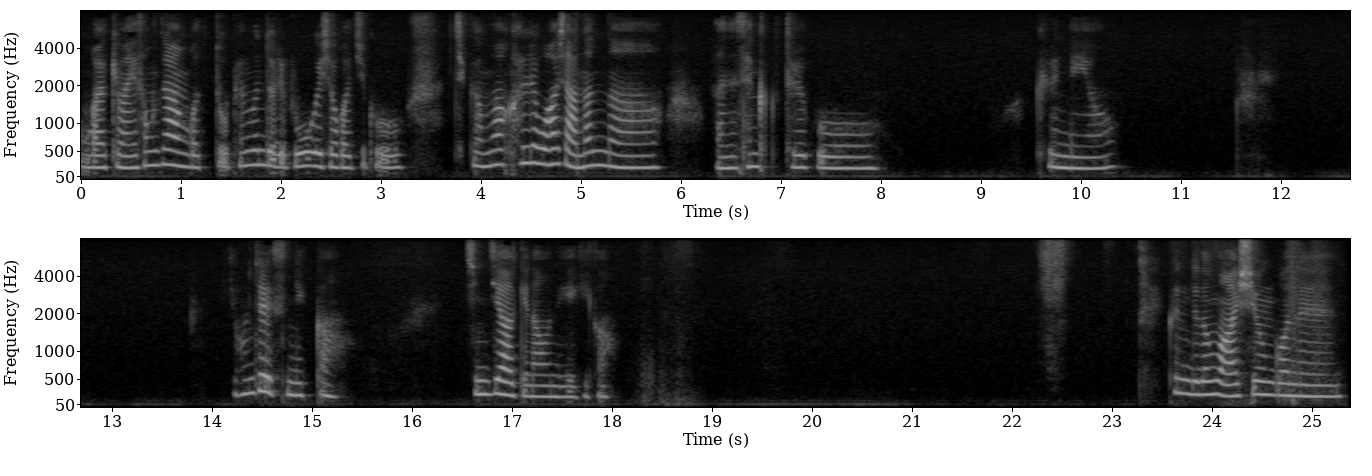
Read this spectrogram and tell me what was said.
뭔가 이렇게 많이 성장한 것도 팬분들이 보고 계셔가지고 제가 막 하려고 하지 않았나 라는 생각 들고 그랬네요. 혼자 있으니까 진지하게 나오는 얘기가. 근데 너무 아쉬운 거는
